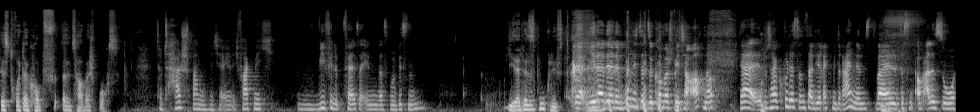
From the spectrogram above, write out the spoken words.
des Trotterkopf-Zauberspruchs. Total spannend, Michael. Ich frage mich, wie viele PfälzerInnen das wohl wissen, jeder, der das Buch liest. Ja, jeder, der das Buch liest, dazu kommen wir später auch noch. Ja, total cool, dass du uns da direkt mit reinnimmst, weil das sind auch alles so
